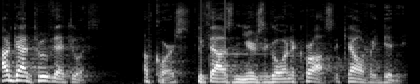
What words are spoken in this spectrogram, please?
How'd God prove that to us? Of course, 2,000 years ago on the cross at Calvary, didn't He?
